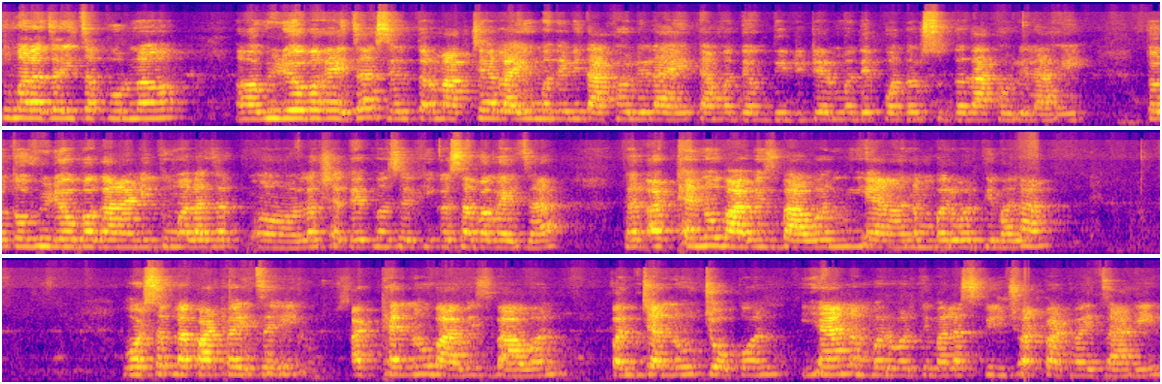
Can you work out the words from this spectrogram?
तुम्हाला जर हिचा पूर्ण व्हिडिओ बघायचा असेल तर मागच्या लाईव्हमध्ये मी दाखवलेला आहे. त्यामध्ये अगदी डिटेलमध्ये पदर सुद्धा दाखवलेला आहे. तर तो व्हिडिओ बघा आणि तुम्हाला जर लक्षात येत नसेल की कसा बघायचा तर अठ्ठ्याण्णव बावीस बावन्न या नंबरवरती मला व्हॉट्सअपला पाठवायचं आहे. अठ्ठ्याण्णव बावीस बावन्न पंच्याण्णव चोपन्न या नंबरवरती मला स्क्रीनशॉट पाठवायचा आहे.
